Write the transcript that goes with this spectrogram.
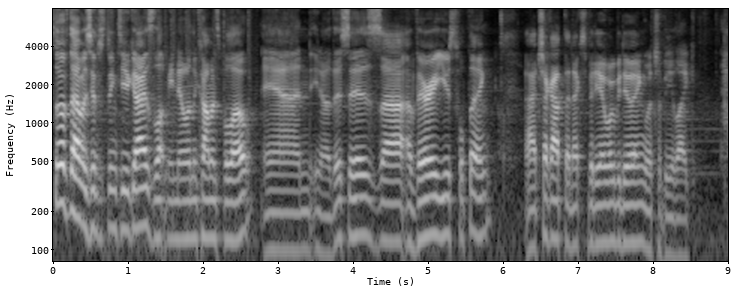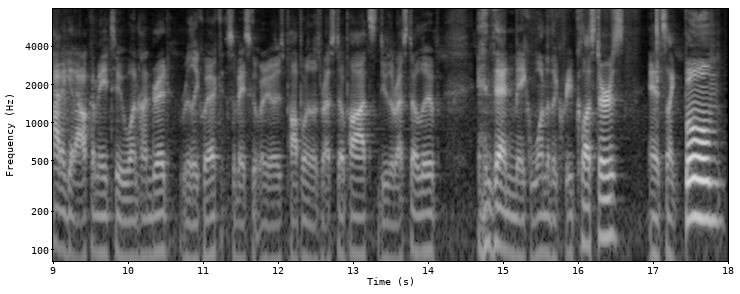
So if that was interesting to you guys, let me know in the comments below. And, you know, this is uh, a very useful thing. Uh, check out the next video we'll be doing, which will be like how to get alchemy to 100 really quick. So basically what we do is pop one of those resto pots, do the resto loop, and then make one of the creep clusters. And it's like, boom,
